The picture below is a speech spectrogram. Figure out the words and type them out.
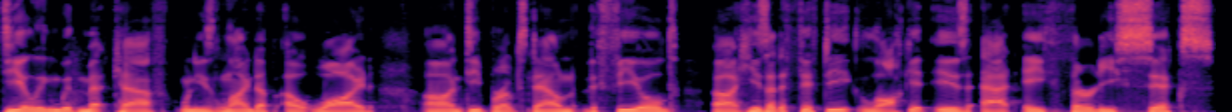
dealing with Metcalf when he's lined up out wide on deep routes down the field. Uh, he's at a 50. Lockett is at a 36.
